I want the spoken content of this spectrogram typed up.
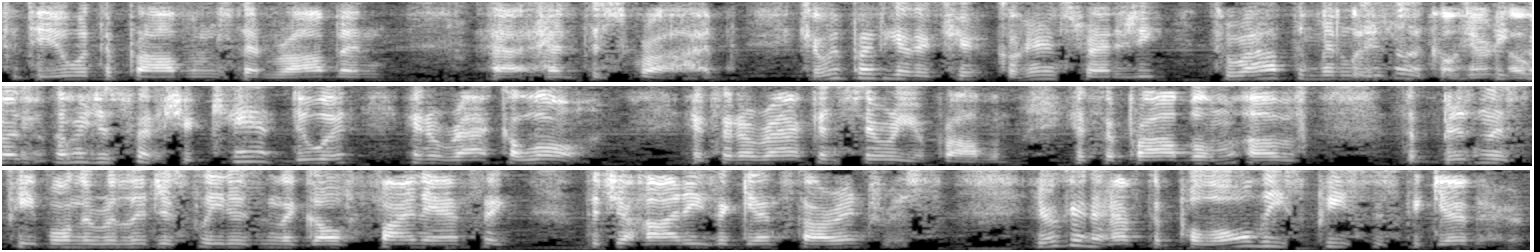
to deal with the problems that Robin uh, has described? Can we put together a co- coherent strategy throughout the Middle But East? it coherent? Because Okay. let me just finish. You can't do it in Iraq alone. It's an Iraq and Syria problem. It's a problem of the business people and the religious leaders in the Gulf financing the jihadis against our interests. You're going to have to pull all these pieces together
